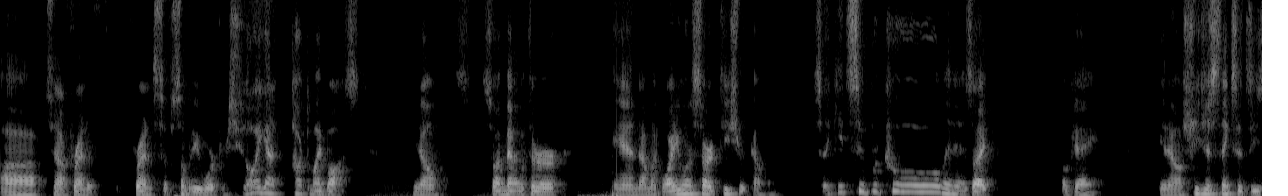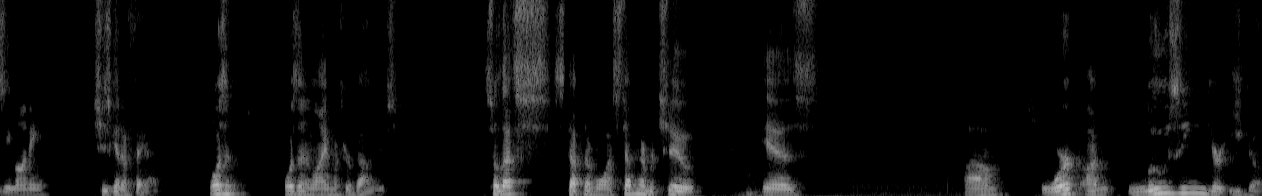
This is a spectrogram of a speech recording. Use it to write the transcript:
uh, it's not a friend of friends of somebody who worked for. She said, "Oh, I got to talk to my boss." You know, so I met with her, and I'm like, "Why do you want to start a t-shirt company?" She's like, "It's super cool," and it's like, "Okay." You know, she just thinks it's easy money. She's gonna fail. wasn't wasn't in line with her values. So that's step number one. Step number two is um, work on losing your ego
